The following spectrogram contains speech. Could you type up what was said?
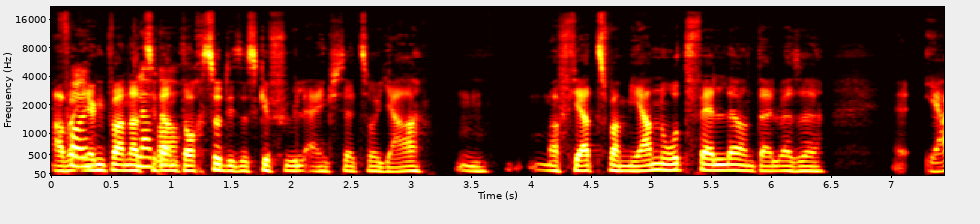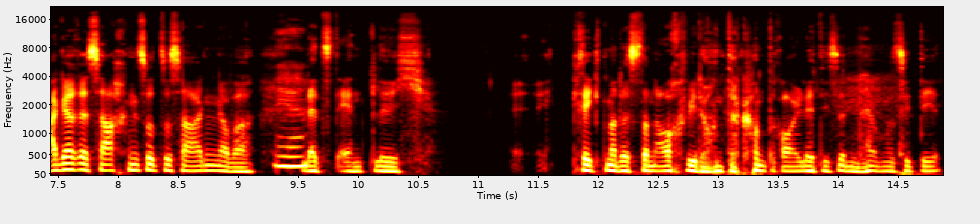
Aber Voll, irgendwann hat sie dann auch. doch so dieses Gefühl eingestellt, so ja, man fährt zwar mehr Notfälle und teilweise äh, ärgere Sachen sozusagen, aber Ja. letztendlich äh, kriegt man das dann auch wieder unter Kontrolle, diese Nervosität.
